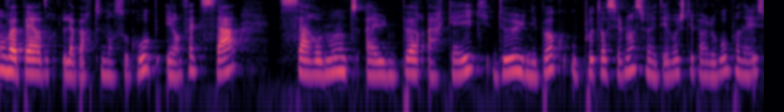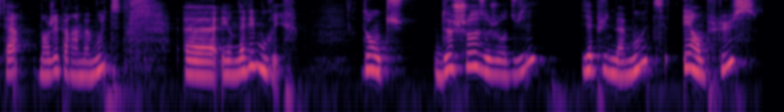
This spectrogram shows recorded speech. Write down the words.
on va perdre l'appartenance au groupe, et en fait ça, ça remonte à une peur archaïque de une époque où potentiellement si on était rejeté par le groupe, on allait se faire manger par un mammouth euh, et on allait mourir. Donc, deux choses aujourd'hui, il n'y a plus de mammouth, et en plus,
